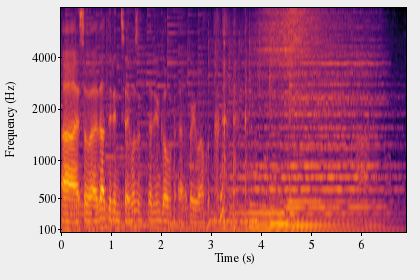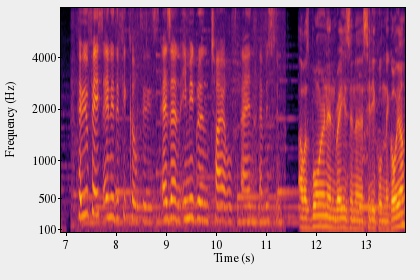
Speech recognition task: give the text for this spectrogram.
Uh, so uh, that didn't, it wasn't, that didn't go uh, very well. Have you faced any difficulties as an immigrant child and a Muslim? I was born and raised in a city called Nagoya.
